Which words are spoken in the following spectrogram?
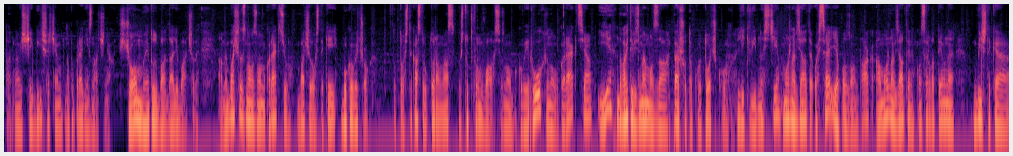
Так, навіть ще й більше, ніж на попередніх значеннях. Що ми тут далі бачили? А ми бачили знову з вами корекцію, бачили ось такий боковичок. Тобто ось така структура у нас ось тут формувалася. Знову боковий рух, знову корекція. І давайте візьмемо за першу таку точку ліквідності. Можна взяти ось цей діапазон, так, а можна взяти консервативне більш таке,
